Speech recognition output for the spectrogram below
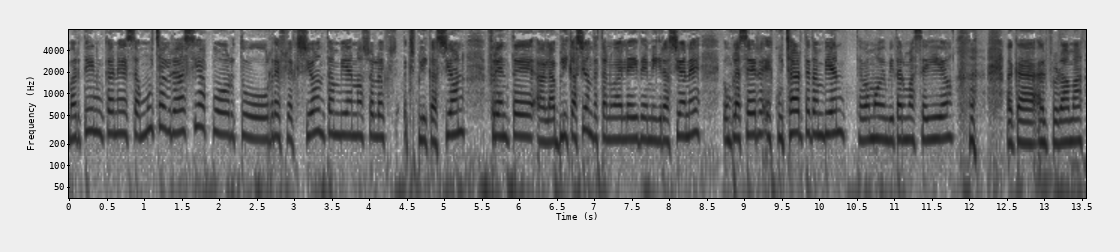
Martín Canesa, muchas gracias por tu reflexión también, no solo explicación frente a la aplicación de esta nueva ley de migraciones. Un placer escucharte también. Te vamos a invitar más seguido acá al programa.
